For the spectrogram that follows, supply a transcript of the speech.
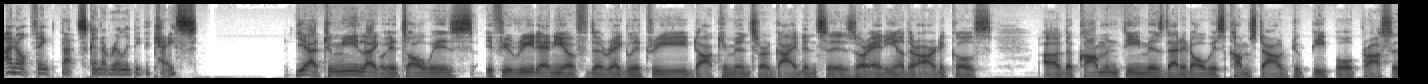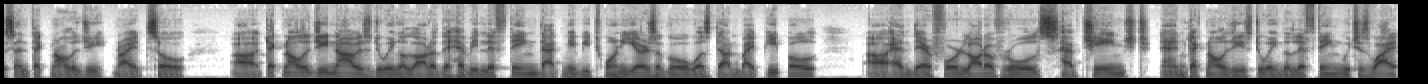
I don't think that's going to really be the case. Yeah, to me, like it's always, if you read any of the regulatory documents or guidances or any other articles, uh, the common theme is that it always comes down to people, process, and technology, right? So, uh, technology now is doing a lot of the heavy lifting that maybe 20 years ago was done by people. Uh, and therefore, a lot of roles have changed, and technology is doing the lifting, which is why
